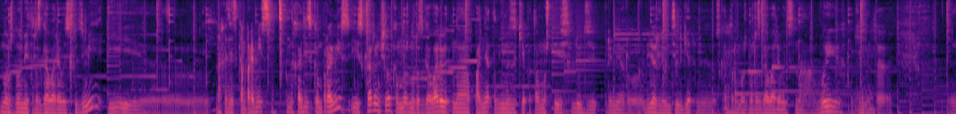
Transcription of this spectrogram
нужно уметь разговаривать с людьми и э, Находить компромиссы? находить компромисс, и с каждым человеком нужно разговаривать на понятном им языке, потому что есть люди, к примеру, вежливые, интеллигентные, с которыми можно разговаривать на «вы», с каким-то э,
